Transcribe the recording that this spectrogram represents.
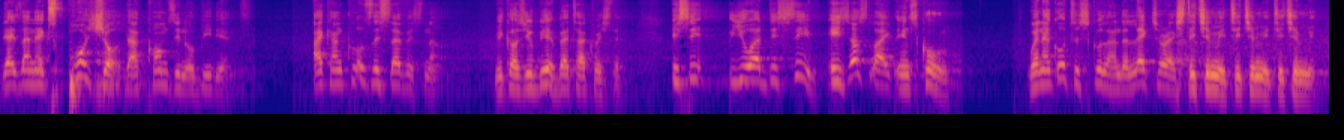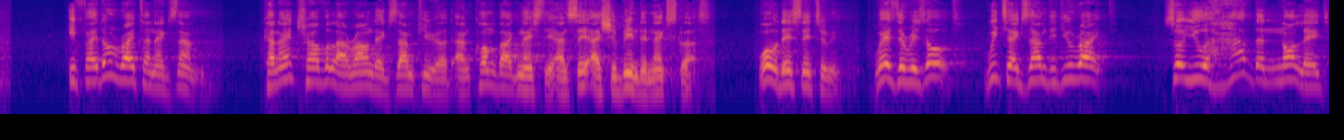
there is an exposure that comes in obedience. I can close this service now because you'll be a better Christian. You see, you are deceived. It's just like in school. When I go to school and the lecturer is teaching me, teaching me, teaching me. If I don't write an exam, can I travel around the exam period and come back next day and say I should be in the next class? What would they say to me? Where's the result? Which exam did you write? So you have the knowledge,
